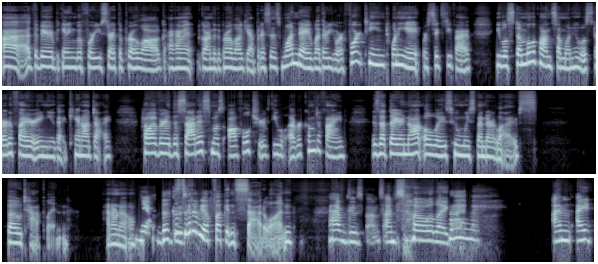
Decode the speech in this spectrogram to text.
uh, at the very beginning before you start the prologue. I haven't gone to the prologue yet, but it says, One day, whether you are 14, 28, or 65, you will stumble upon someone who will start a fire in you that cannot die. However, the saddest, most awful truth you will ever come to find is that they are not always whom we spend our lives. Beau Taplin. I don't know. Yeah, This is going to be a fucking sad one. I have goosebumps. I'm so like I'm I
